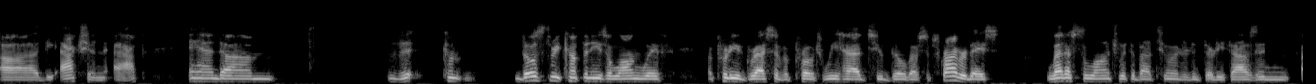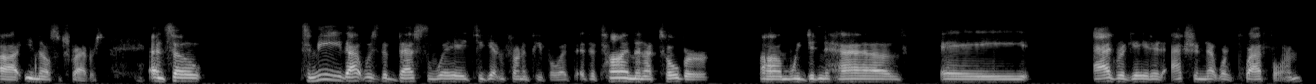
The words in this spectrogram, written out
uh, the Action app, and um, the, com- those three companies, along with a pretty aggressive approach we had to build our subscriber base, led us to launch with about 230,000 uh, email subscribers. And so, to me, that was the best way to get in front of people. At, at the time in October, um, we didn't have a aggregated action network platform,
